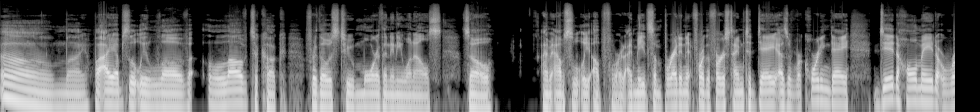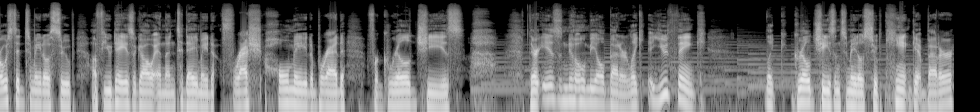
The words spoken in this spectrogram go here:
oh my. But I absolutely love, love to cook for those two more than anyone else. So I'm absolutely up for it. I made some bread in it for the first time today as a recording day. Did homemade roasted tomato soup a few days ago, and then today made fresh homemade bread for grilled cheese. there is no meal better. Like you think like grilled cheese and tomato soup can't get better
